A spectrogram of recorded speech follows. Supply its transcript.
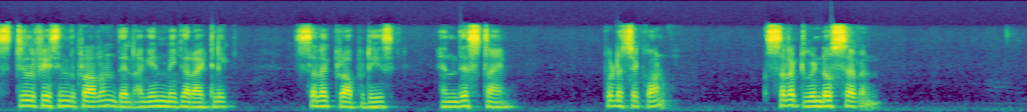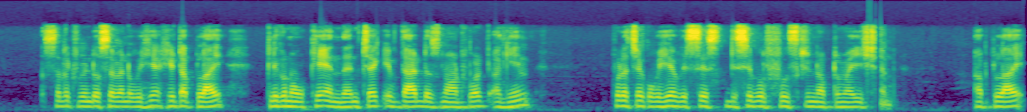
Still facing the problem then again make a right click select properties and this time put a check on select Windows 7 select Windows 7 over here hit apply click on OK and then check if that does not work. Again put a check over here which says disable full screen optimization. Apply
